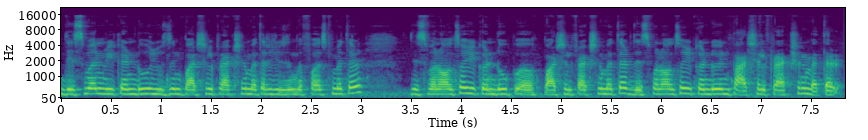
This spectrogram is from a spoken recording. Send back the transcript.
This one we can do using partial fraction method using the first method this one also you can do partial fraction method. This one also you can do in partial fraction method.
